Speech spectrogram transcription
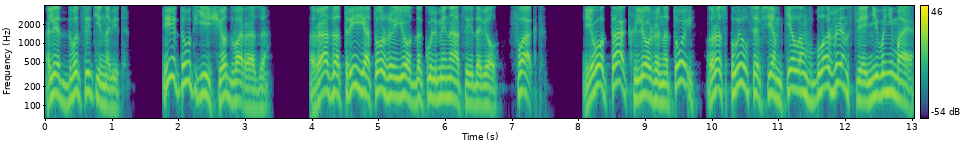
лет двадцати на вид. И тут еще два раза. Раза три я тоже ее до кульминации довел. Факт. И вот так, лежа на той, расплылся всем телом в блаженстве, не вынимая,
